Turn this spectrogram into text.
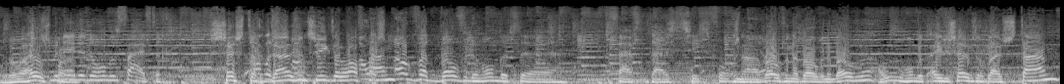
Dat is wel heel spannend. beneden de 150. 60.000 zie ik er al afgaan. Alles ook wat boven de 150.000 zit volgens mij. Naar boven, naar boven, naar boven. Oh, 171 blijft staan.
